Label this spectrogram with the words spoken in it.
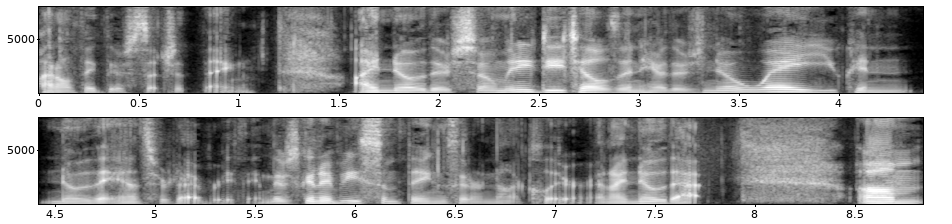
I don't think there's such a thing. I know there's so many details in here. There's no way you can know the answer to everything. There's going to be some things that are not clear, and I know that. Um,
